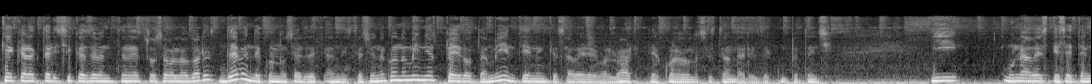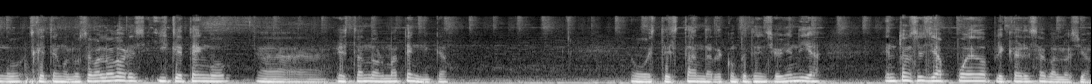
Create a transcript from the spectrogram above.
¿qué características deben tener estos evaluadores? Deben de conocer de administración de condominios, pero también tienen que saber evaluar de acuerdo a los estándares de competencia. Y una vez que, se tengo, que tengo los evaluadores y que tengo ah, esta norma técnica o este estándar de competencia hoy en día, entonces ya puedo aplicar esa evaluación.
